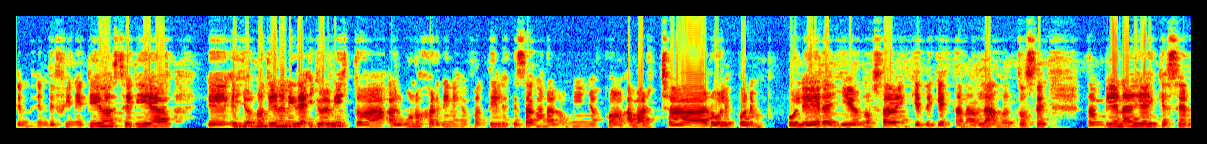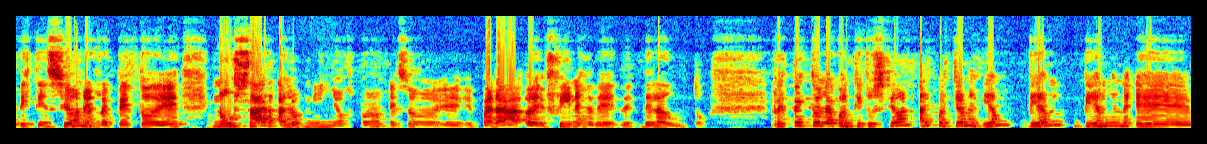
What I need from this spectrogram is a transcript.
en, definitiva sería, eh, ellos no tienen idea, yo he visto ¿eh? algunos jardines infantiles que sacan a los niños a marchar o les ponen polera y ellos no saben qué, de qué están hablando. Entonces, también ahí hay que hacer distinciones respecto de no usar a los niños, ¿no? eso eh, para fines de, de, del adulto. Respecto a la constitución, hay cuestiones bien, bien, bien, eh,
